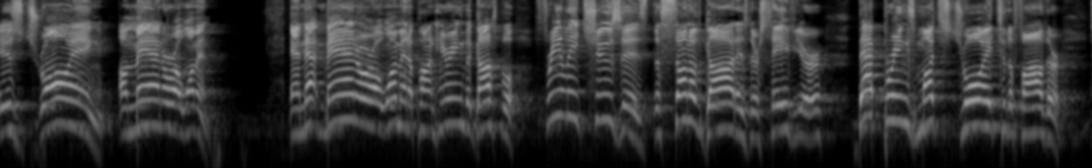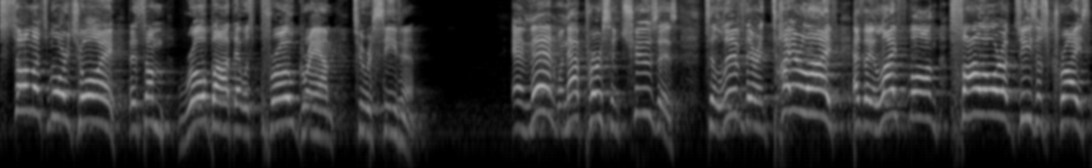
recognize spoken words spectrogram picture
is drawing a man or a woman, and that man or a woman, upon hearing the gospel, freely chooses the Son of God as their Savior, that brings much joy to the Father. So much more joy than some robot that was programmed to receive Him. And then when that person chooses to live their entire life as a lifelong follower of Jesus Christ,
